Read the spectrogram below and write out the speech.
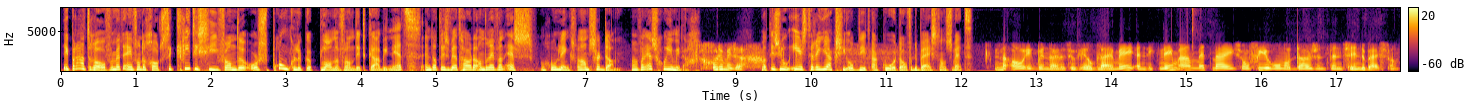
Ik praat erover met een van de grootste critici... van de oorspronkelijke plannen van dit kabinet. En dat is wethouder André van Es van GroenLinks van Amsterdam. Mevrouw van Es, goedemiddag. Goedemiddag. Wat is uw eerste reactie op dit akkoord over de bijstandswet? Nou, ik ben daar natuurlijk heel blij mee. En ik neem aan met mij zo'n 400.000 mensen in de bijstand.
